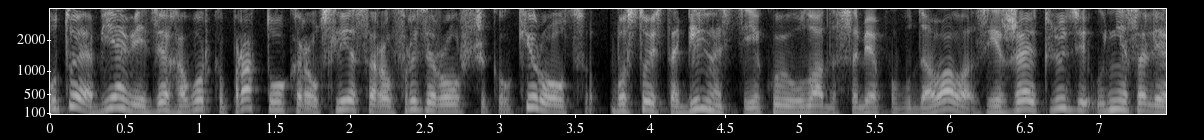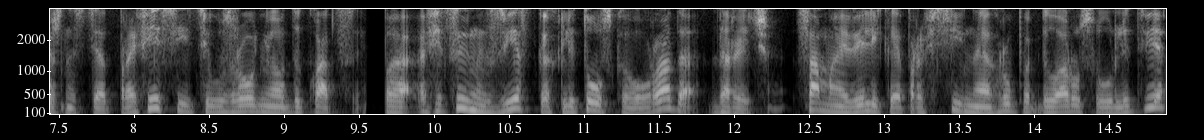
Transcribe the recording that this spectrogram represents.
У той аб'яве ідзе гаворка пра токараў слесараў фрызіроўшчыкаў кіроўцаў. Бо з той стабільнасці якую ўлада сабе пабудавала з'язджаюць людзі ў незалежнасці ад прафесіі ці ўзроўню адукацыі. Па афіцыйных звестках літоўскага ўрада да дарэчы самая вялікая прафесійная група беларусаў у літве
